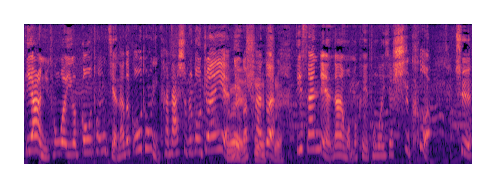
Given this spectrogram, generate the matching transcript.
第二，你通过一个沟通，简单的沟通，你看他是不是够专业，你有个判断。第三点，那我们可以通过一些试课去。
